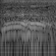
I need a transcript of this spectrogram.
ಇದೆ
